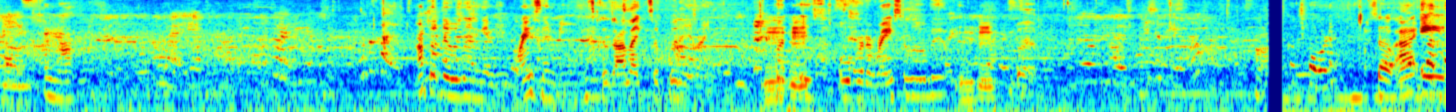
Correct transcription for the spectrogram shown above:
beans. I'm not. I thought they was gonna give me rice and beans because I like to put it like put Mhm. this over the rice a little bit. Mm-hmm. But so I ate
